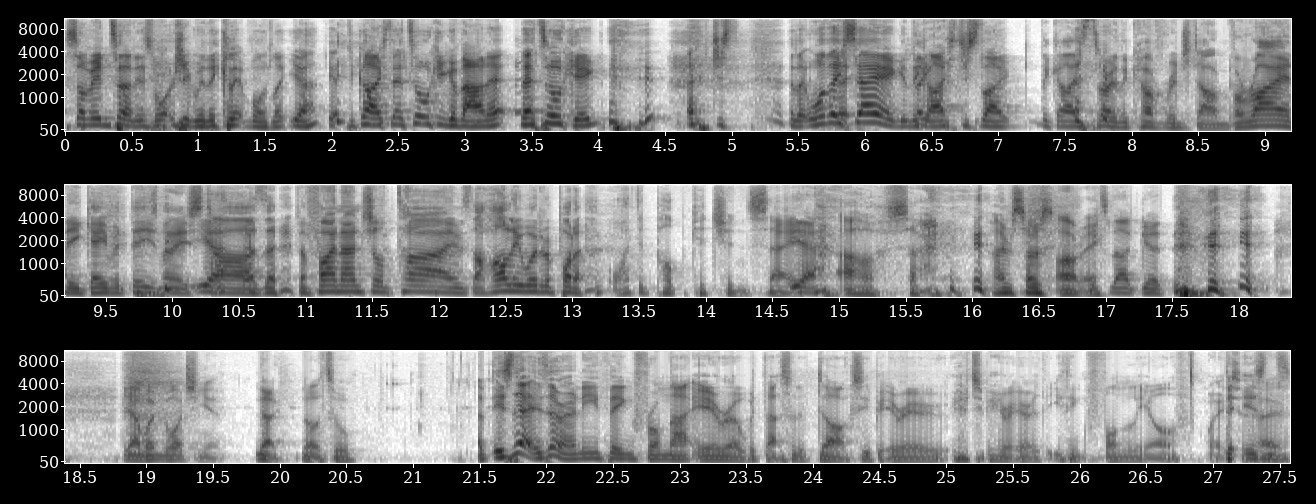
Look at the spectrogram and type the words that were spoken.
Some intern is watching with a clipboard, like, yeah, yeah, the guys, they're talking about it. They're talking. just like, what are they saying? And the they- guy's just like, The guy's throwing the coverage down. Variety gave it these many Yeah. stars. The, the Financial Times, the Hollywood Reporter. What did Pulp Kitchen say? Yeah. Oh, sorry. I'm so sorry. it's not good. Yeah, I won't be watching it. no, not at all. Is there is there anything from that era with that sort of dark superhero superhero era that you think fondly of? Wait, that so isn't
